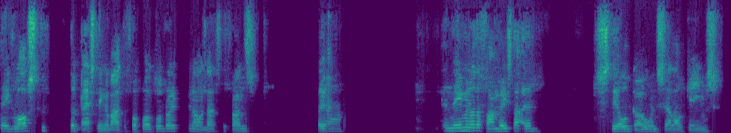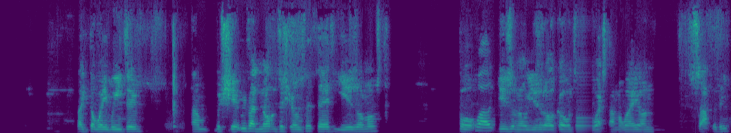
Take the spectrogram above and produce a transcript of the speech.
they've lost the best thing about the football club right now, and that's the fans. Like, yeah. name another fan base that still go and sell out games like the way we do. Um, we shit, we've had nothing to show for 30 years almost. But well, you don't know, you all going to West Ham away on Saturday.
